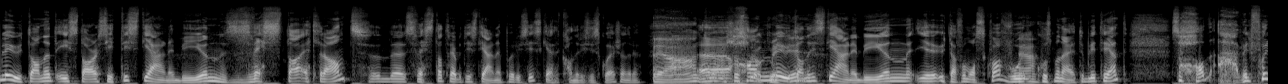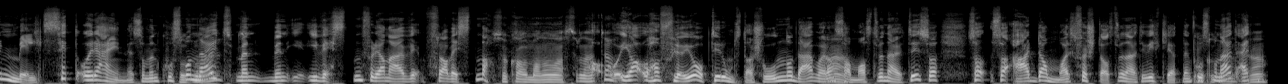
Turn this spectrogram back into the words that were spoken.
ble utdannet i Star City, stjernebyen Zvesta et eller annet. Zvesta tror jeg betyr stjerne på russisk. Jeg kan russisk òg, skjønner du. Ja, du Eh, han ble utdannet i stjernebyen utafor Moskva, hvor Ja. kosmonauter blir trent. Så han er vel formelt sett å regne som en kosmonaut, men, men i, Vesten, fordi han er fra Vesten, da. Så kaller man han astronaut, ja. Ja, og han fløy jo opp til romstasjonen, og der var han sammen med astronauter. Så, så, så er Danmarks første astronaut i virkeligheten en kosmonaut? Er et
